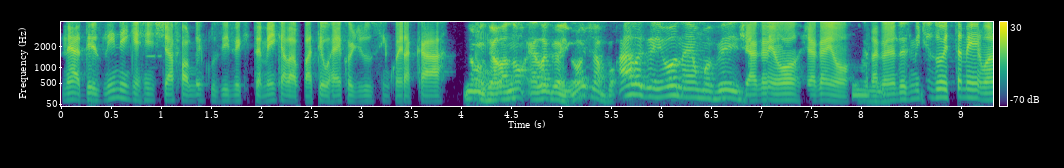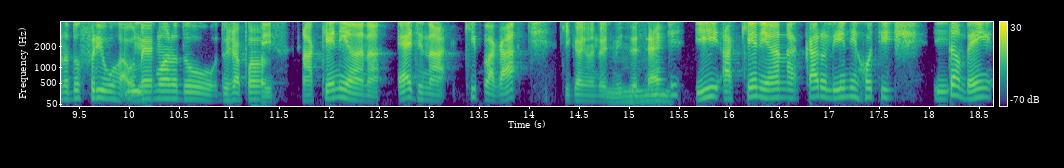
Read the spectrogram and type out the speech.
né? A Des Linden, que a gente já falou, inclusive, aqui também, que ela bateu o recorde dos 50k. Não, mas ela não, ela ganhou já. Ah, ela ganhou, né, uma vez. Já ganhou, já ganhou. Uhum. Ela ganhou em 2018 também, no ano do frio, o Isso. mesmo ano do, do japonês. A keniana Edna Kiplagat, que ganhou em 2017, e a keniana Caroline Rotich. E também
